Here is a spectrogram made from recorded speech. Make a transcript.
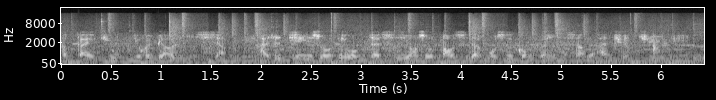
把它盖住也会比较理想。还是建议说，诶，我们在使用时候保持在五十公分以上的安全距离。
